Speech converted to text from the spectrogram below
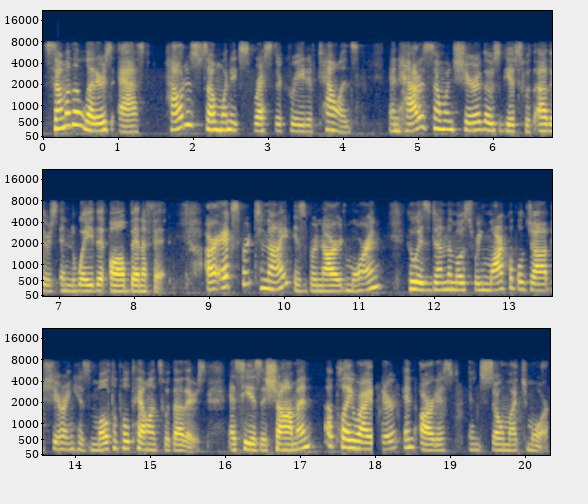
Some of the letters asked, How does someone express their creative talents? And how does someone share those gifts with others in a way that all benefit? Our expert tonight is Bernard Morin, who has done the most remarkable job sharing his multiple talents with others, as he is a shaman, a playwright, an artist, and so much more.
